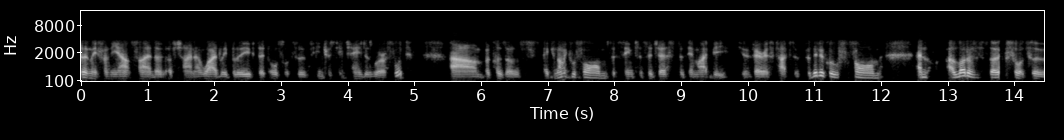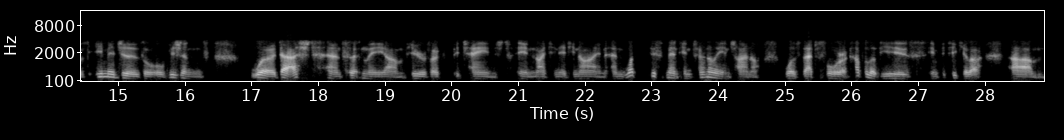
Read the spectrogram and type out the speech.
certainly from the outside of, of China, widely believed that all sorts of interesting changes were afoot. Um, because of economic reforms that seemed to suggest that there might be you know, various types of political reform. And a lot of those sorts of images or visions were dashed and certainly um, irrevocably changed in 1989. And what this meant internally in China was that for a couple of years in particular, um,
